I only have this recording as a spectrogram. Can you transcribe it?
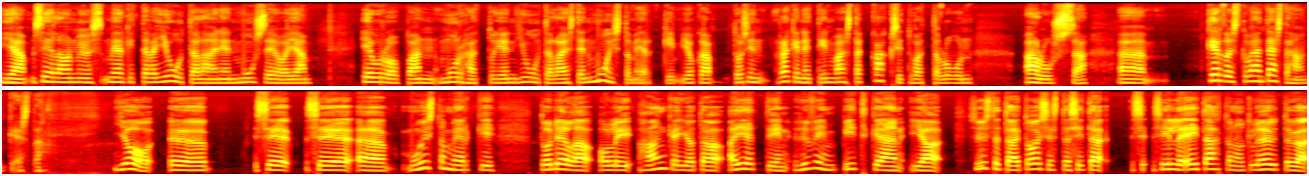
Ja siellä on myös merkittävä juutalainen museo ja Euroopan murhattujen juutalaisten muistomerkki, joka tosin rakennettiin vasta 2000-luvun alussa. Kertoisitko vähän tästä hankkeesta? Joo, se, se muistomerkki todella oli hanke, jota ajettiin hyvin pitkään ja syystä tai toisesta sitä, sille ei tahtonut löytyä,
